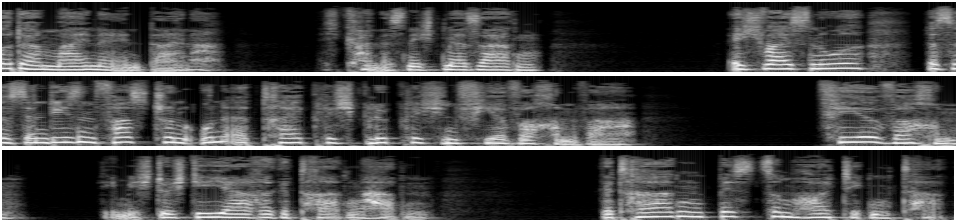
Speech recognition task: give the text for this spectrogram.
Oder meine in deiner. Ich kann es nicht mehr sagen. Ich weiß nur, dass es in diesen fast schon unerträglich glücklichen vier Wochen war. Vier Wochen, die mich durch die Jahre getragen haben. Getragen bis zum heutigen Tag.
